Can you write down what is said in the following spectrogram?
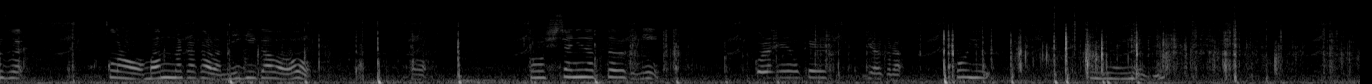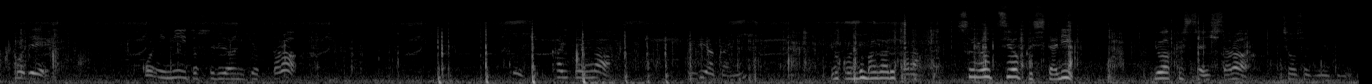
まずここの真ん中から右側をこのこの下になった時にここら辺を蹴るだからこういう感じのイメージ？ここでここにミートするように蹴ったら回転が緩やかに横に曲がるからそれを強くしたり弱くしたりしたら調節できる。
